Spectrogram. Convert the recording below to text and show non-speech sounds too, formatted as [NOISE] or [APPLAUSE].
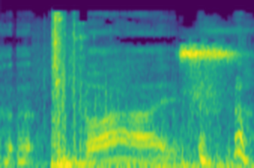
[LAUGHS] Bye. [LAUGHS]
